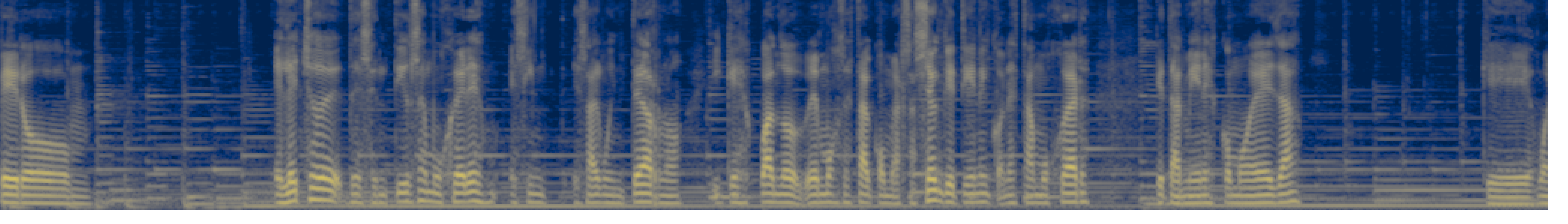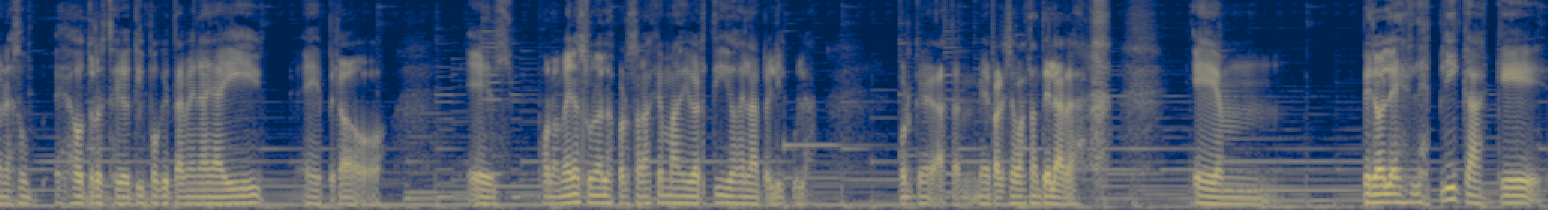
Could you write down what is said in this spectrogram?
Pero mm, el hecho de, sentirse mujer es, es, algo interno y que es cuando vemos esta conversación que tiene con esta mujer que también es como ella. Que bueno, es, otro estereotipo que también hay ahí, eh, pero es por lo menos uno de los personajes más divertidos en la película. Porque hasta me pareció bastante larga. Em, pero les explica que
